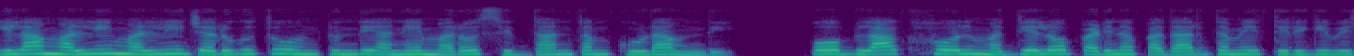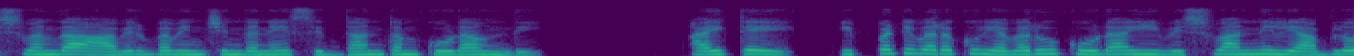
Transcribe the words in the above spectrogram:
ఇలా మళ్ళీ మళ్ళీ జరుగుతూ ఉంటుంది అనే మరో సిద్ధాంతం కూడా ఉంది. ఓ బ్లాక్ హోల్ మధ్యలో పడిన పదార్థమే తిరిగి విశ్వంగా ఆవిర్భవించిందనే సిద్ధాంతం కూడా ఉంది. అయితే ఇప్పటివరకు ఎవరూ కూడా ఈ విశ్వాన్ని ల్యాబ్లో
